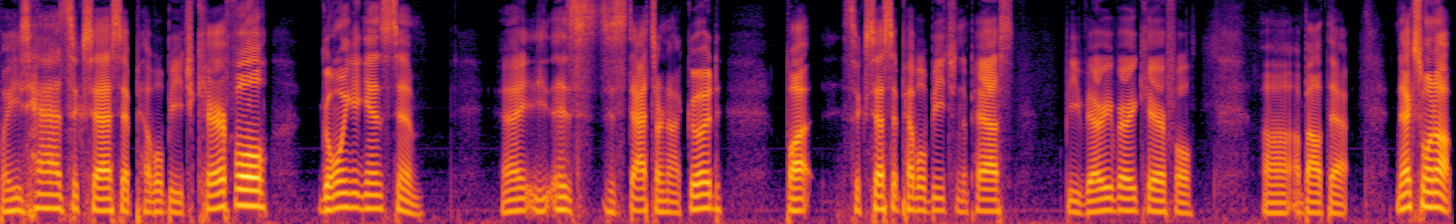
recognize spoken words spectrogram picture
but he's had success at Pebble Beach. Careful going against him. Okay? His his stats are not good, but success at Pebble Beach in the past. Be very very careful uh, about that. Next one up,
